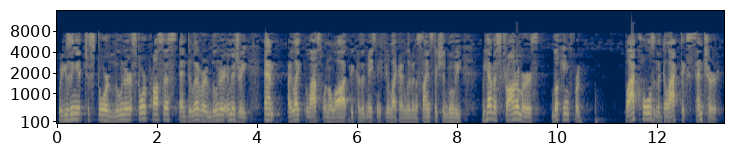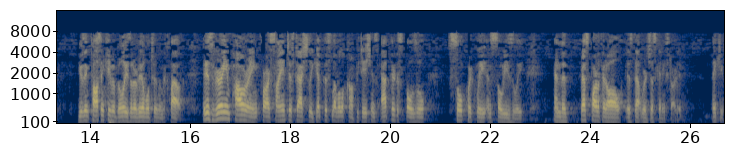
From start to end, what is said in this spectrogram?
We're using it to store lunar, store, process, and deliver lunar imagery. And I like the last one a lot because it makes me feel like I live in a science fiction movie. We have astronomers looking for black holes in the galactic center using processing capabilities that are available to them in the cloud. It is very empowering for our scientists to actually get this level of computations at their disposal so quickly and so easily. And the best part of it all is that we're just getting started. Thank you.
